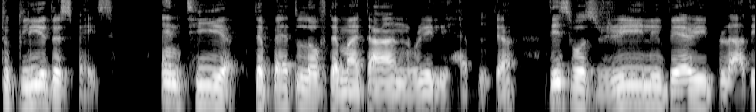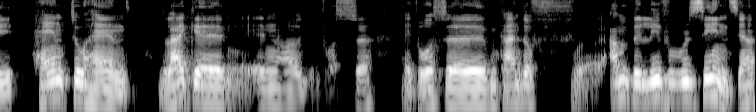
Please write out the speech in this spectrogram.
to clear the space. And here, the Battle of the Maidan really happened. Yeah, this was really very bloody, hand to hand like a, you know, it was uh, it was a kind of unbelievable scenes, yeah,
